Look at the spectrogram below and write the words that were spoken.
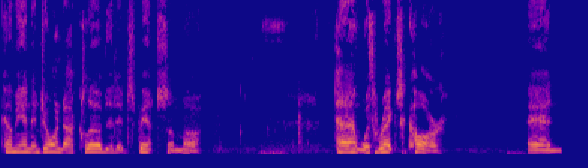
come in and joined our club that had spent some uh, time with Rex Carr, and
